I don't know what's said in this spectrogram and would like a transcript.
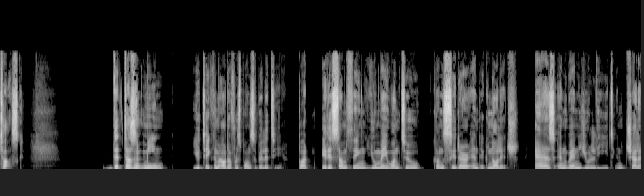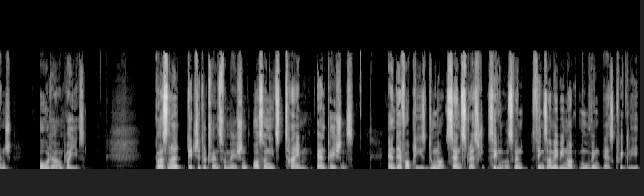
task. That doesn't mean you take them out of responsibility, but it is something you may want to consider and acknowledge as and when you lead and challenge older employees. Personal digital transformation also needs time and patience. And therefore, please do not send stress signals when things are maybe not moving as quickly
